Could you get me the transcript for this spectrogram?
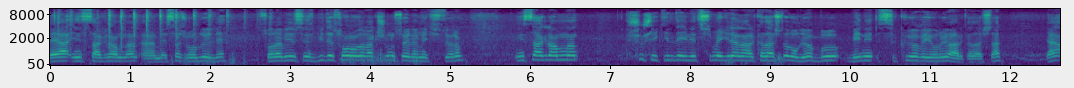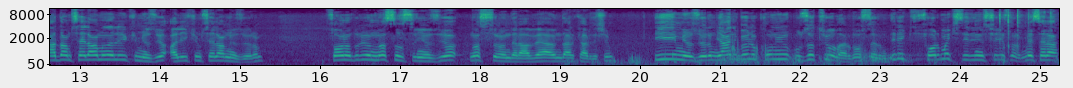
veya Instagram'dan mesaj yoluyla sorabilirsiniz. Bir de son olarak şunu söylemek istiyorum. Instagram'dan şu şekilde iletişime giren arkadaşlar oluyor. Bu beni sıkıyor ve yoruyor arkadaşlar. Yani adam selamun aleyküm yazıyor. Aleyküm selam yazıyorum. Sonra duruyor nasılsın yazıyor. Nasılsın Önder abi veya Önder kardeşim. İyiyim yazıyorum. Yani böyle konuyu uzatıyorlar dostlarım. Direkt sormak istediğiniz şeyi sorun. Mesela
